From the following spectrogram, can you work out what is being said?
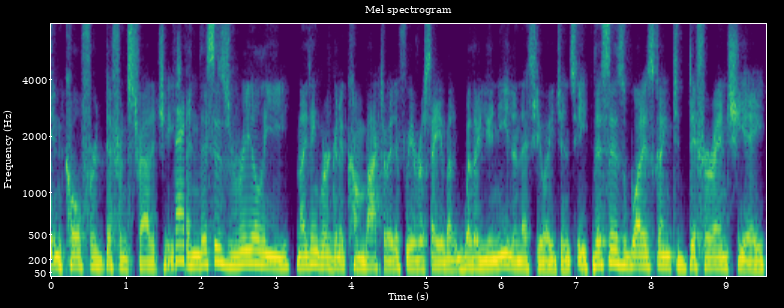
and call for different strategies. Right. And this is really, and I think we're going to come back to it if we ever say about whether you need an SEO agency. This is what is going to differentiate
